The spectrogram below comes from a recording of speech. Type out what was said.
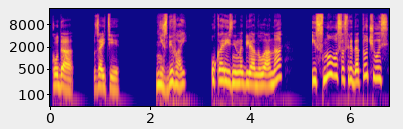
«Куда зайти?» «Не сбивай», — укоризненно глянула она и снова сосредоточилась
